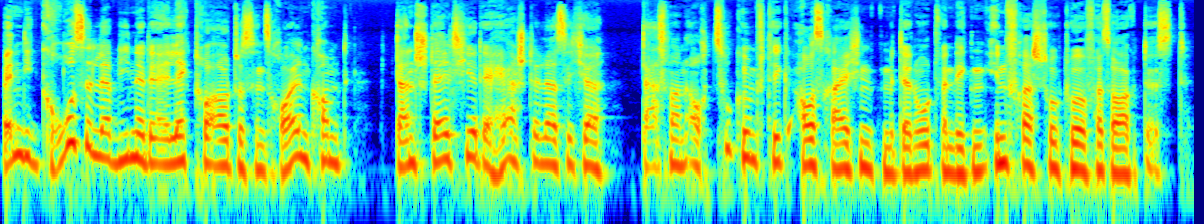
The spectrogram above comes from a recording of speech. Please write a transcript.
Wenn die große Lawine der Elektroautos ins Rollen kommt, dann stellt hier der Hersteller sicher, dass man auch zukünftig ausreichend mit der notwendigen Infrastruktur versorgt ist.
